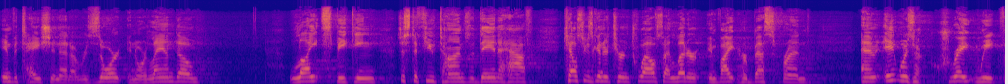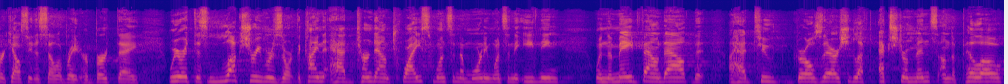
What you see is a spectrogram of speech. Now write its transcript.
invitation at a resort in Orlando. Light speaking, just a few times, a day and a half. Kelsey was gonna turn 12, so I let her invite her best friend. And it was a great week for Kelsey to celebrate her birthday. We were at this luxury resort, the kind that had turned down twice, once in the morning, once in the evening. When the maid found out that I had two girls there. She left extra mints on the pillow.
